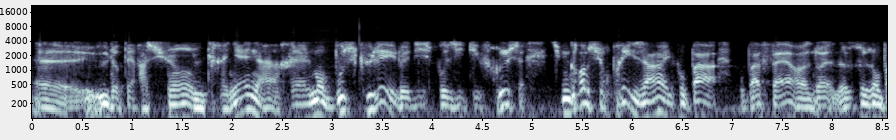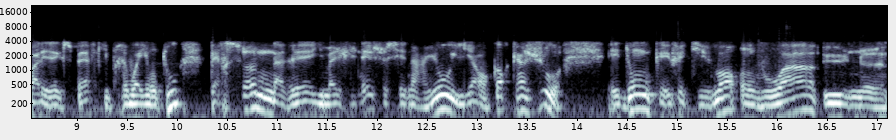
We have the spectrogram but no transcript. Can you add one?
une opération ukrainienne a réellement bousculé le dispositif russe. C'est une grande surprise. Hein. Il faut pas, faut pas faire. Ne faisons pas les experts qui prévoyons tout, personne n'avait imaginé ce scénario il y a encore 15 jours. Et donc, effectivement, on voit une,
